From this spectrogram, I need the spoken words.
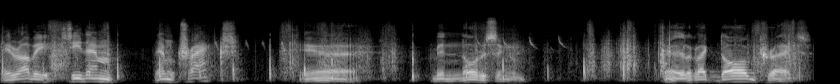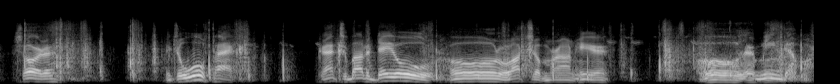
Hey, Robbie, see them them tracks? Yeah. Been noticing them. Yeah, they look like dog tracks. Sorta. It's a wolf pack. Tracks about a day old. Oh, lots of them around here. Oh, they're mean Uh-oh.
